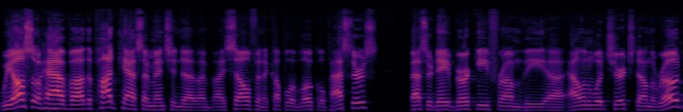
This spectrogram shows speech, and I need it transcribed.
We also have uh, the podcast I mentioned, uh, myself and a couple of local pastors. Pastor Dave Berkey from the uh, Allenwood Church down the road,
